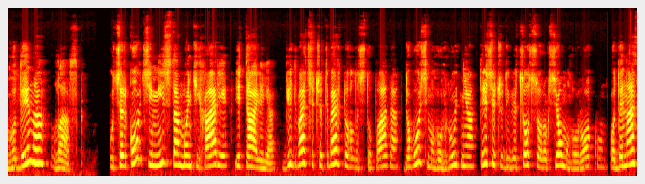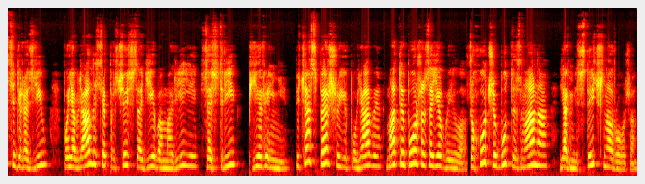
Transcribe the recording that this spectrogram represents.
Година ласк. У церковці міста Монтіхарі, Італія, від 24 листопада до 8 грудня 1947 року 11 разів появлялися причиста Діва Марії, сестрі П'єрині. Під час першої появи Мати Божа заявила, що хоче бути знана як містична рожа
